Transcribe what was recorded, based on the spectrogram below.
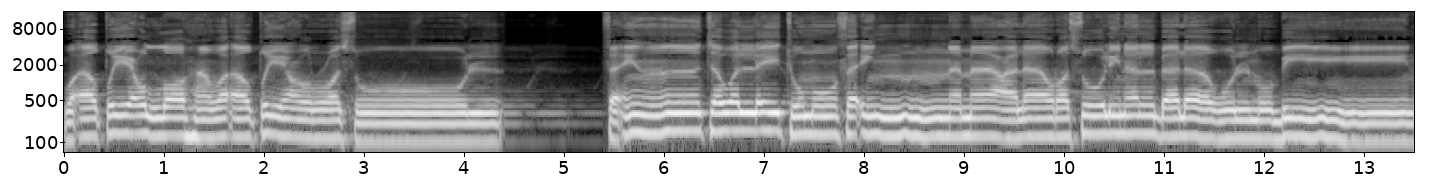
وأطيعوا الله وأطيعوا الرسول. فإن توليتم فإنما على رسولنا البلاغ المبين.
